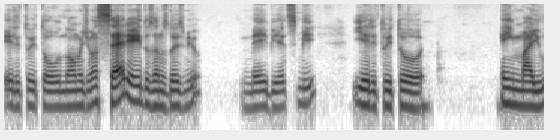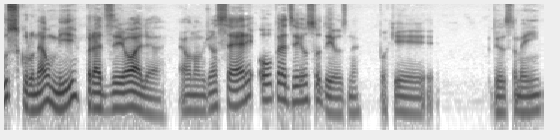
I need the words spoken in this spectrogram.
Ele tweetou o nome de uma série aí dos anos 2000, Maybe It's Me, e ele tweetou em maiúsculo, né, o Me, para dizer, olha, é o nome de uma série, ou para dizer eu sou Deus, né? Porque Deus também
